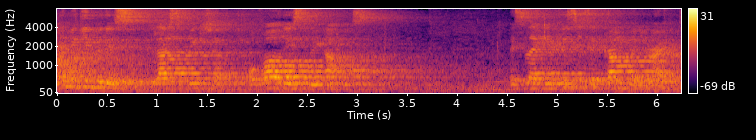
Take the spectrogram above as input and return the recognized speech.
Let me give you this last picture of how these three acts. It's like if this is a company, right?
